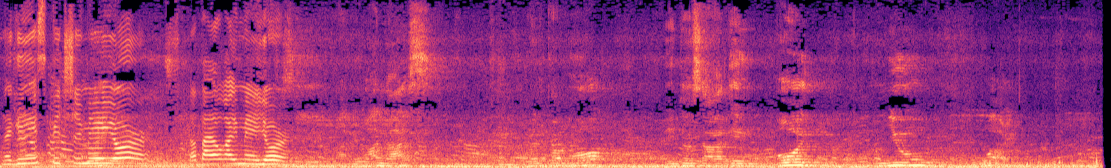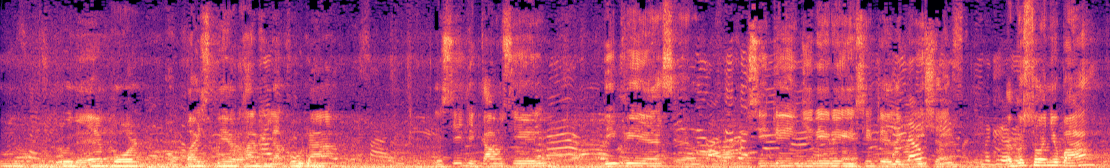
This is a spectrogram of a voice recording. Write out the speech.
nag speech si Mayor. Tatayo kay Mayor. Aliwalas. Welcome ho dito sa ating old new world. Through the airport of Vice Mayor Hani Lacuna, the City Council, DPS, and City Engineering and City Electrician. Nagustuhan nyo ba?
